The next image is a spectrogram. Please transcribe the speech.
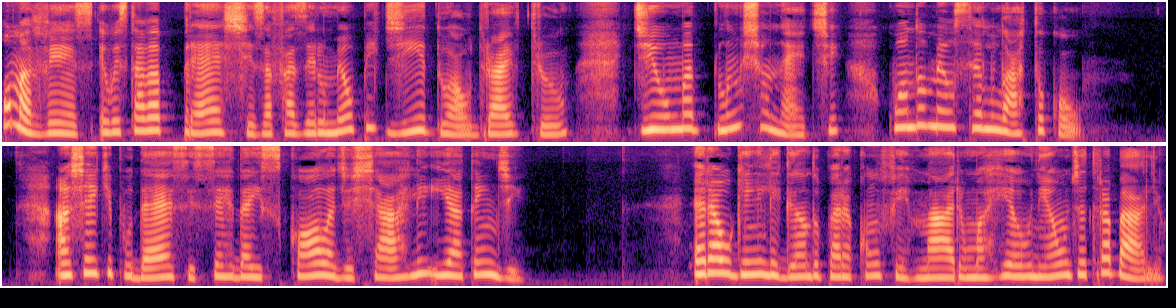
Uma vez eu estava prestes a fazer o meu pedido ao drive-thru de uma lanchonete quando meu celular tocou. Achei que pudesse ser da escola de Charlie e atendi. Era alguém ligando para confirmar uma reunião de trabalho.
